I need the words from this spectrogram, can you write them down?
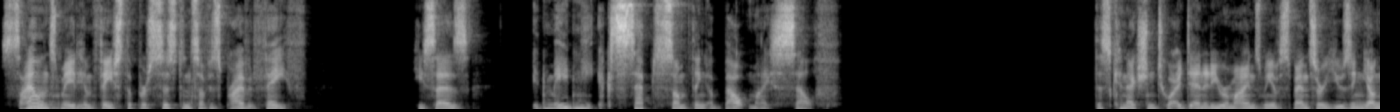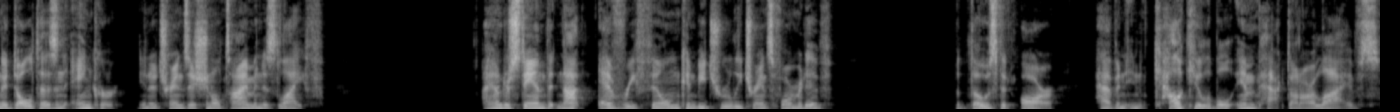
silence made him face the persistence of his private faith. He says, It made me accept something about myself. This connection to identity reminds me of Spencer using young adult as an anchor in a transitional time in his life. I understand that not every film can be truly transformative, but those that are have an incalculable impact on our lives.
